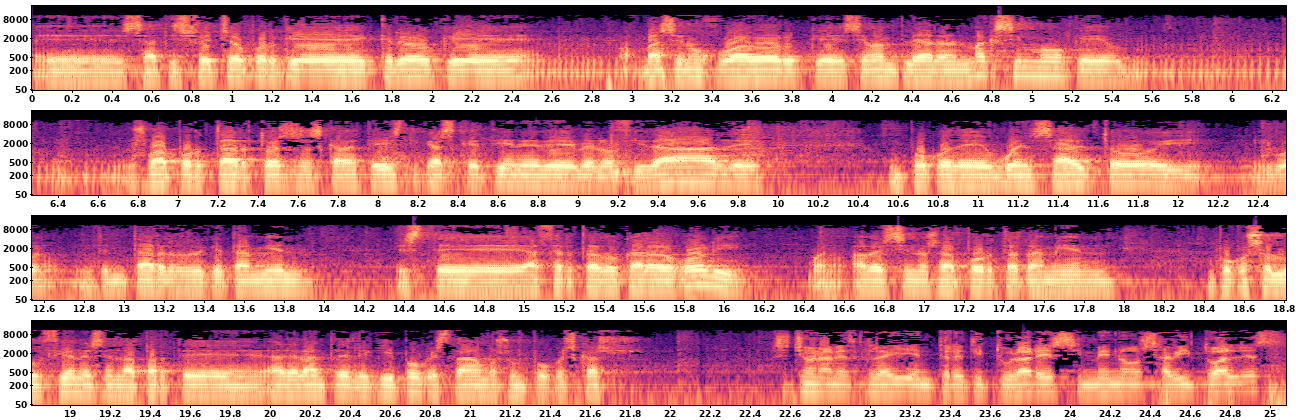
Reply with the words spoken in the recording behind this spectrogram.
eh, satisfecho porque creo que va a ser un jugador que se va a emplear al máximo, que nos va a aportar todas esas características que tiene de velocidad, de un poco de buen salto y, y bueno, intentar que también esté acertado cara al gol y bueno, a ver si nos aporta también un poco soluciones en la parte adelante del equipo que estábamos un poco escasos. Has hecho una mezcla ahí entre titulares y menos habituales.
